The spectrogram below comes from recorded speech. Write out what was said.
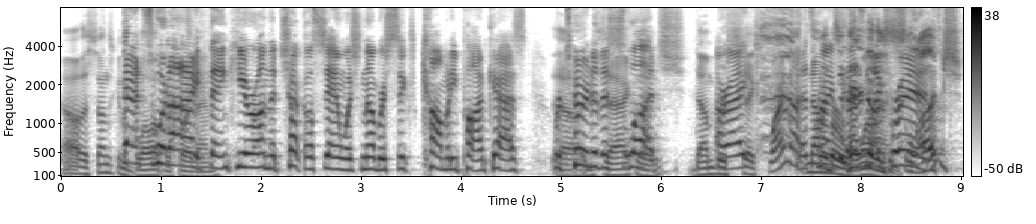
Oh, the sun's gonna. That's what I then. think here on the Chuckle Sandwich number six comedy podcast. Return to the sludge. Number All right? six. Why not That's number my, that's one? my The brand. sludge?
